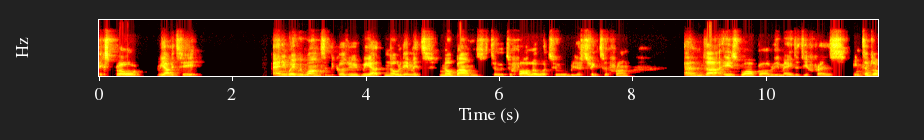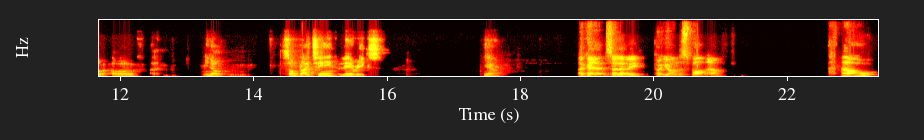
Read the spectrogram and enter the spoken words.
explore reality any way we want because we, we had no limits, no bounds to, to follow or to be restricted from. And that is what probably made the difference in terms of, of um, you know, songwriting, lyrics. Yeah. Okay, then. So let me put you on the spot now. How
